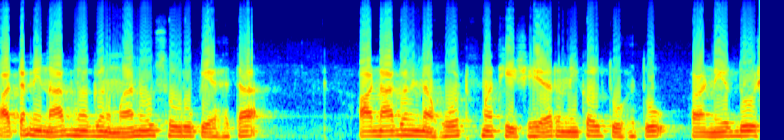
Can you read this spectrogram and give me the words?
આ તમે નાગનાગણ માનવ સ્વરૂપે હતા. આ નાગણના હોઠમાંથી ઝેર નીકળતું હતું. આ નિર્દોષ.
